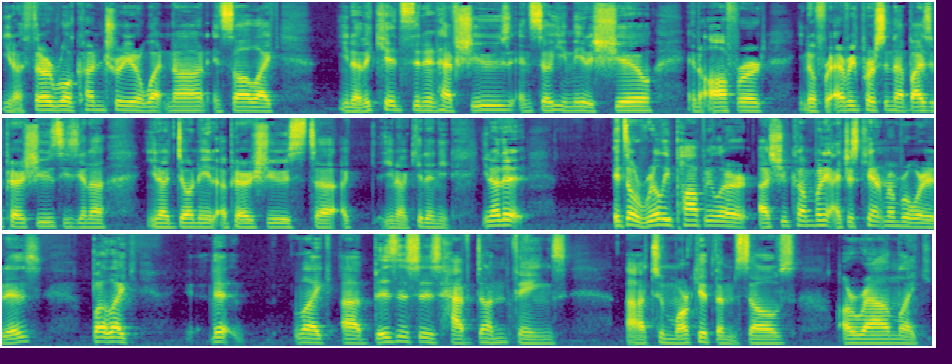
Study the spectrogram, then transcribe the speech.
you know, third world country or whatnot and saw like, you know, the kids didn't have shoes. And so he made a shoe and offered, you know, for every person that buys a pair of shoes, he's to, you know, donate a pair of shoes to a, you know, kid in need. You know, that it's a really popular uh, shoe company. I just can't remember what it is. But like, the, like uh, businesses have done things uh, to market themselves around like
